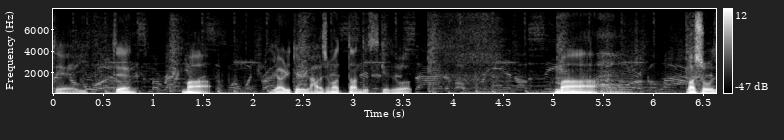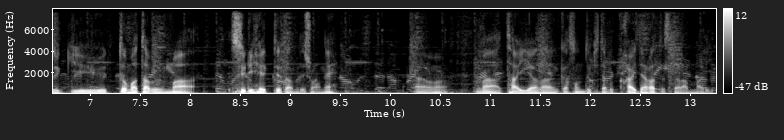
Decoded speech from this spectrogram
て言ってまあやり取りが始まったんですけどまあまあ正直言うとまあ多分まあすり減ってたんでしょうね。あまあタイヤなんかその時多分変えてなかったですからあんまり、ま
